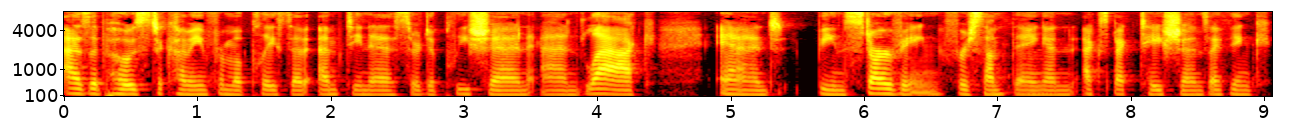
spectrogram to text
as opposed to coming from a place of emptiness or depletion and lack and being starving for something mm. and expectations i think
